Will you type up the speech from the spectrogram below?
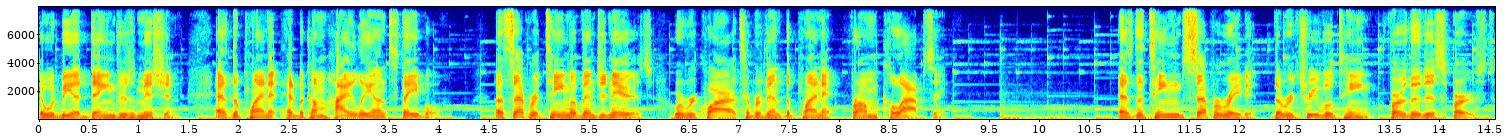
It would be a dangerous mission, as the planet had become highly unstable. A separate team of engineers were required to prevent the planet from collapsing. As the teams separated, the retrieval team further dispersed,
